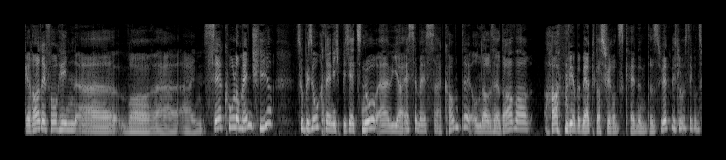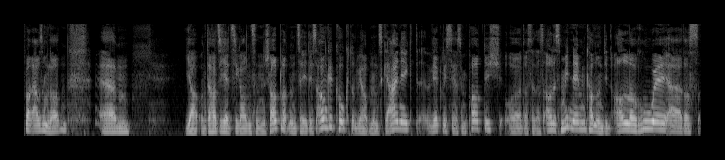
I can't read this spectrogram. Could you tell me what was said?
Gerade vorhin äh, war äh, ein sehr cooler Mensch hier zu Besuch, den ich bis jetzt nur äh, via SMS äh, kannte. Und als er da war, haben wir bemerkt, dass wir uns kennen. Das ist wirklich lustig und zwar aus dem Laden. Ähm, ja, und da hat sich jetzt die ganzen Schallplatten und CDs angeguckt und wir haben uns geeinigt, wirklich sehr sympathisch, äh, dass er das alles mitnehmen kann und in aller Ruhe äh, das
